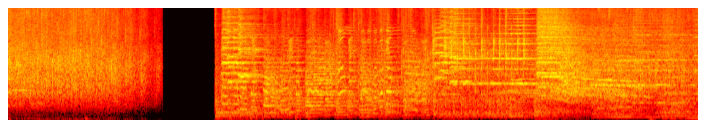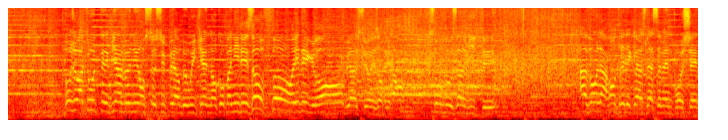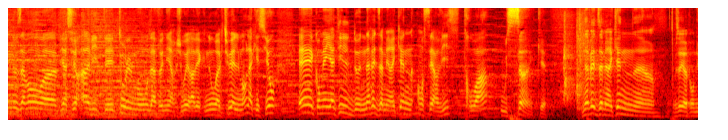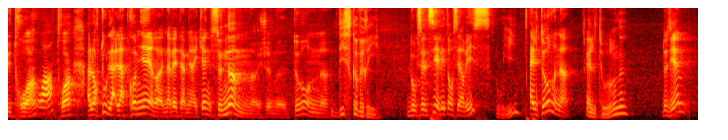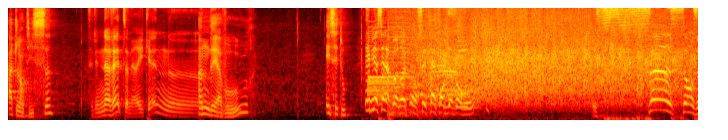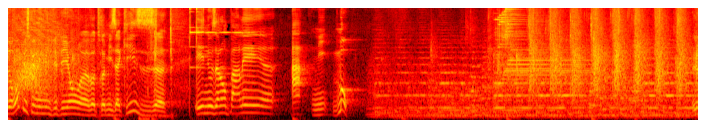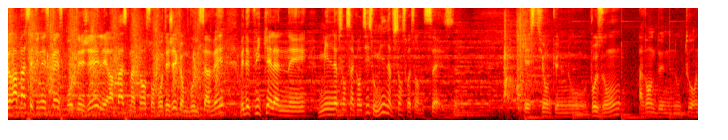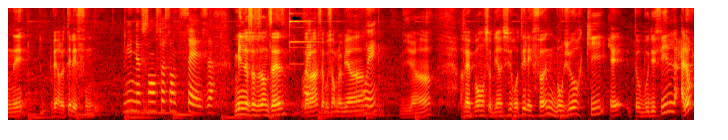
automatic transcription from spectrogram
Bonjour à toutes et bienvenue en ce superbe week-end en compagnie des enfants et des grands. Bien sûr, les enfants et les parents sont nos invités. Avant la rentrée des classes la semaine prochaine, nous avons euh, bien sûr invité tout le monde à venir jouer avec nous. Actuellement, la question est combien y a-t-il de navettes américaines en service? 3 ou 5 Navettes américaines, euh, vous avez répondu 3. Trois. 3. Alors, tout, la, la première navette américaine se nomme, je me tourne. Discovery. Donc celle-ci, elle est en service. Oui. Elle tourne. Elle tourne. Deuxième, Atlantis. c'est une navette américaine. euh, Endeavour. Et c'est tout. Eh bien, c'est la bonne réponse. C'est très très bien pour vous. Et 500 euros puisque nous multiplions euh, votre mise acquise. Et nous allons parler euh, animaux. Le rapace est une espèce protégée. Les rapaces maintenant sont protégés comme vous le savez. Mais depuis quelle année? 1956 ou 1976 Question que nous nous posons avant de nous tourner vers le téléphone. 1976. 1976 Ça Ouais. va? Ça vous semble bien? Oui. Bien. Réponse bien sûr au téléphone. Bonjour, qui est au bout du fil? Allô Allô,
